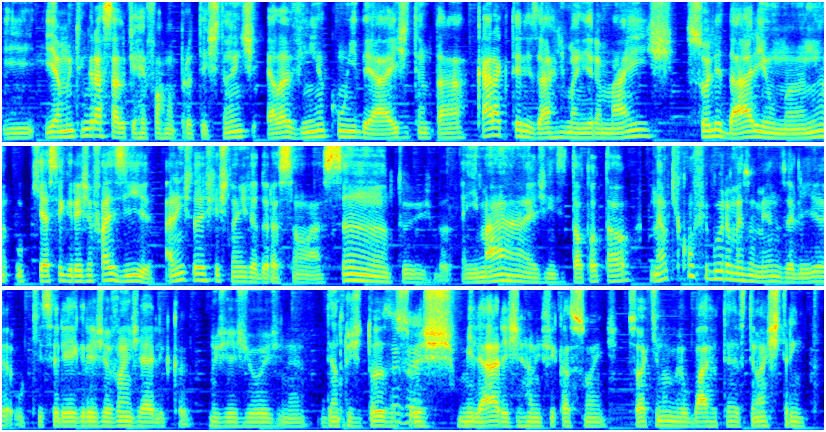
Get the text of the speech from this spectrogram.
E, e, é muito engraçado que a reforma protestante ela vinha com ideais de tentar caracterizar de maneira mais solidária e humana o que essa igreja fazia. Além de todas as questões de adoração a santos, imagens e tal, tal, tal, né? O que configura mais ou menos ali o que seria a igreja evangélica nos dias de hoje, né? Dentro de todas as uhum. suas milhares de ramificações. Só que no meu bairro deve ter umas 30.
